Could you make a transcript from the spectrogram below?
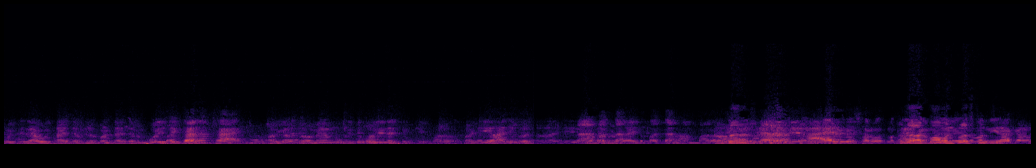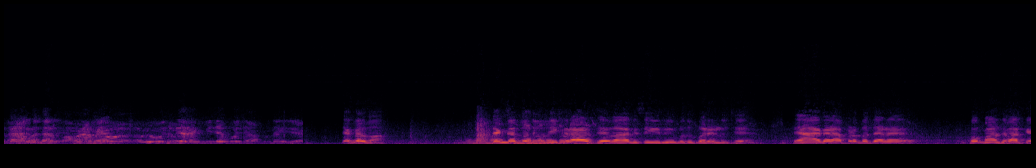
પૂછે છે, આવું થાય છે અમને પણ થાય છે. અમે બોલી થાય. અમે અમુક રીતે બોલી શકીએ. બાકી આ જે પ્રશ્નો પ્રશ્ન નિરાકરણ જંગલમાં. જંગલ બધું વિકરાળ છે વાઘ સિંહ બધું ભરેલું છે. ત્યાં આગળ આપણે બધાને કોઈ માણસે વાત કે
